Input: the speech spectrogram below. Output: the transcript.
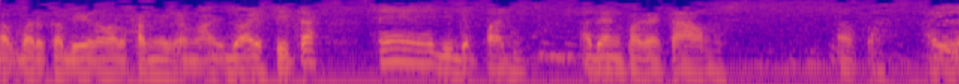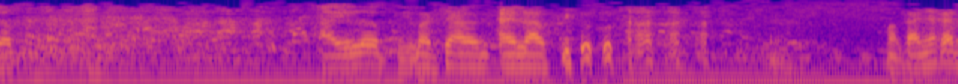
Akbar kabir alhamdulillah doa iftitah eh di depan ada yang pakai kaos apa? I love you. I love you. Bacaan I love you. Makanya kan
